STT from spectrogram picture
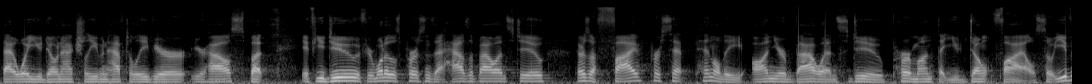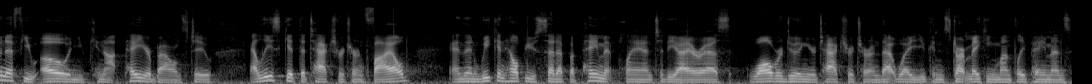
That way you don't actually even have to leave your, your house. But if you do, if you're one of those persons that has a balance due, there's a 5% penalty on your balance due per month that you don't file. So even if you owe and you cannot pay your balance due, at least get the tax return filed and then we can help you set up a payment plan to the IRS while we're doing your tax return. That way you can start making monthly payments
